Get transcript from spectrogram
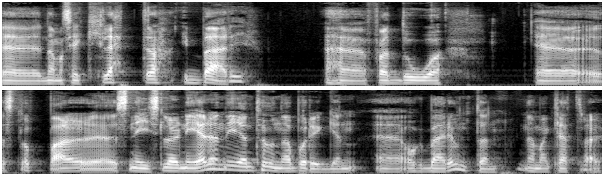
eh, när man ska klättra i berg. Eh, för att då eh, stoppar eh, Sneasler ner den i en tunna på ryggen eh, och bär runt den när man klättrar.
